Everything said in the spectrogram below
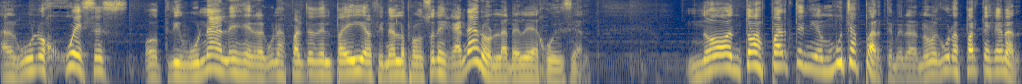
Algunos jueces o tribunales en algunas partes del país, al final los profesores ganaron la pelea judicial. No en todas partes ni en muchas partes, pero en algunas partes ganaron.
